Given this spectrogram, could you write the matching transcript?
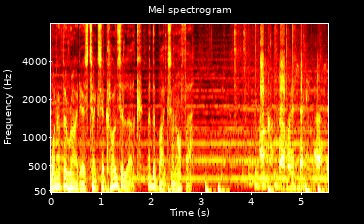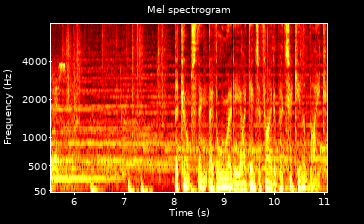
One of the riders takes a closer look at the bikes on offer. I'll confirm when the second person is. The cops think they've already identified a particular bike,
